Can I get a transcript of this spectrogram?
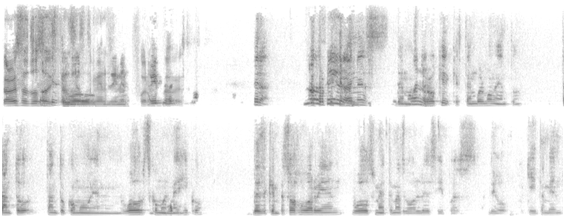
Pero esas dos tuvo también fueron Oye, pero- claves. Mira, No, yo creo sí, que Jiménez demostró bueno. que, que está en buen momento, tanto, tanto como en Wolves como en México. Desde que empezó a jugar bien, Wolves mete más goles y pues digo, aquí también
